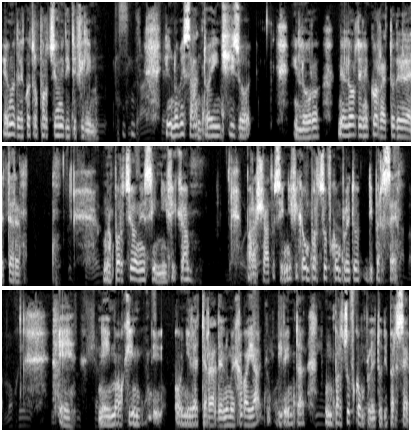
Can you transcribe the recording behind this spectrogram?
è una delle quattro porzioni di Tefilim. Il nome santo è inciso in loro nell'ordine corretto delle lettere. Una porzione significa Parashat significa un parzuf completo di per sé e nei mochi ogni lettera del nome Havaya diventa un parzuf completo di per sé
